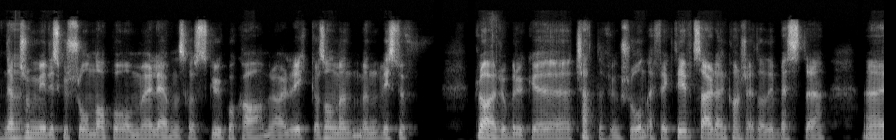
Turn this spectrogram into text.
Det er så mye diskusjon da på om elevene skal skru på kamera eller ikke, og sånn, men, men hvis du klarer å bruke chattefunksjon effektivt, så er den kanskje et av de beste eh,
